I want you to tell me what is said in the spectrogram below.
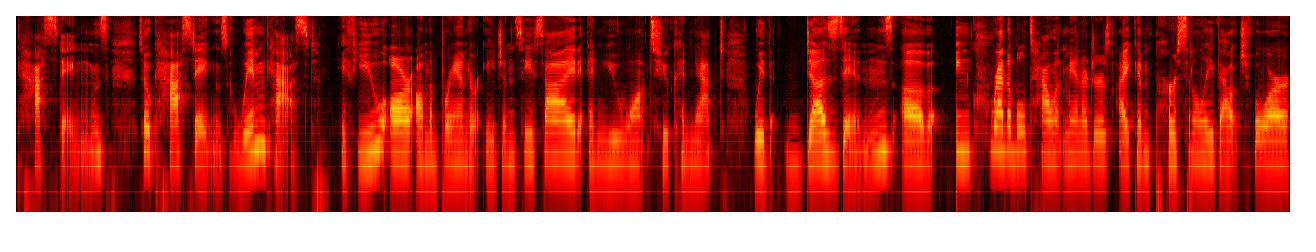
castings. So, castings, Wimcast. If you are on the brand or agency side and you want to connect with dozens of incredible talent managers, I can personally vouch for,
